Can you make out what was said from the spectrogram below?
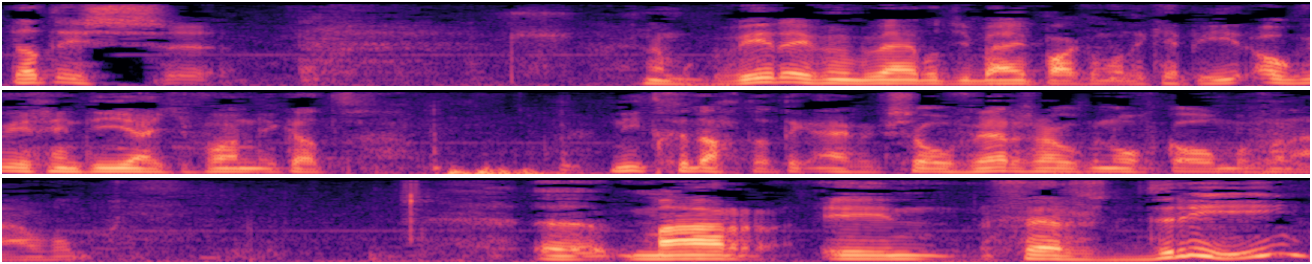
Dat is. Uh, nou moet ik weer even mijn Bijbeltje bijpakken, want ik heb hier ook weer geen diaatje van. Ik had niet gedacht dat ik eigenlijk zo ver zou nog komen vanavond. Uh, maar in vers 3,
